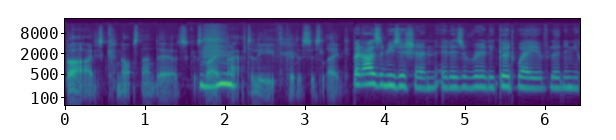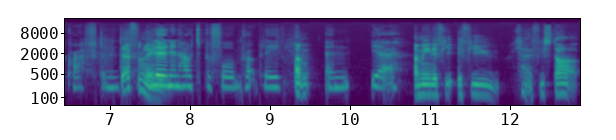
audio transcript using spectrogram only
bar, I just cannot stand it. It's just like I have to leave because it's just like But as a musician, it is a really good way of learning your craft and Definitely. learning how to perform properly. um. And yeah, I mean, if you if you yeah if you start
